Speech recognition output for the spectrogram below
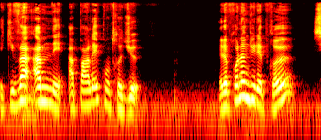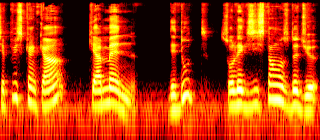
et qui va amener à parler contre Dieu. Et le problème du lépreux, c'est plus quelqu'un qui amène des doutes sur l'existence de Dieu.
